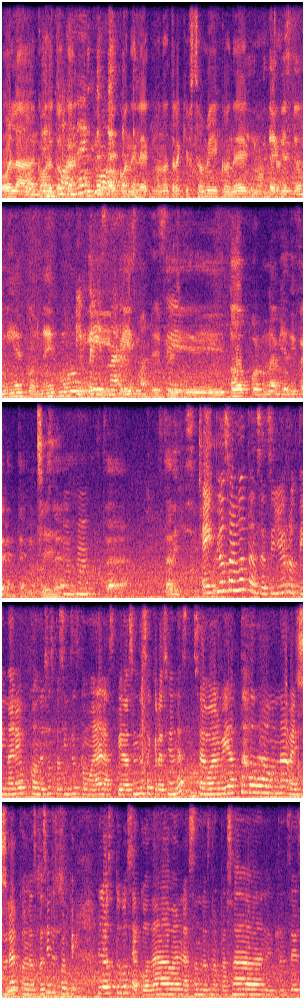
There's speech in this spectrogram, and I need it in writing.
o la, con ¿cómo se ECMO. toca? Con ECMO. O con el ECMO, ¿no? Traqueostomía y con ECMO. traqueostomía con ECMO Y prisma. prisma. Y Sí, todo por una vía diferente, ¿no? Sí. O sea, está, está difícil. E incluso algo tan sencillo y rutinario con esos pacientes como era la aspiración de secreciones, se volvía toda una aventura Sí. con los pacientes porque los tubos se acodaban, las ondas no pasaban, entonces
